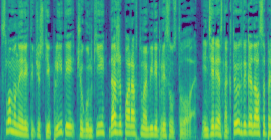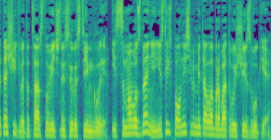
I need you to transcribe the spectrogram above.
сломанные электрические плиты, чугунки, даже пара автомобилей присутствовала. Интересно, кто их догадался притащить в это царство вечной сырости и мглы? Из самого здания неслись вполне себе металлообрабатывающие звуки.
